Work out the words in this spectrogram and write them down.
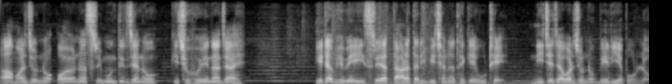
আমার জন্য অয়না শ্রীমন্তীর যেন কিছু হয়ে না যায়। এটা ভেবেই শ্রেয়া তাড়াতাড়ি বিছানা থেকে উঠে নিচে যাওয়ার জন্য বেরিয়ে পড়ল।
